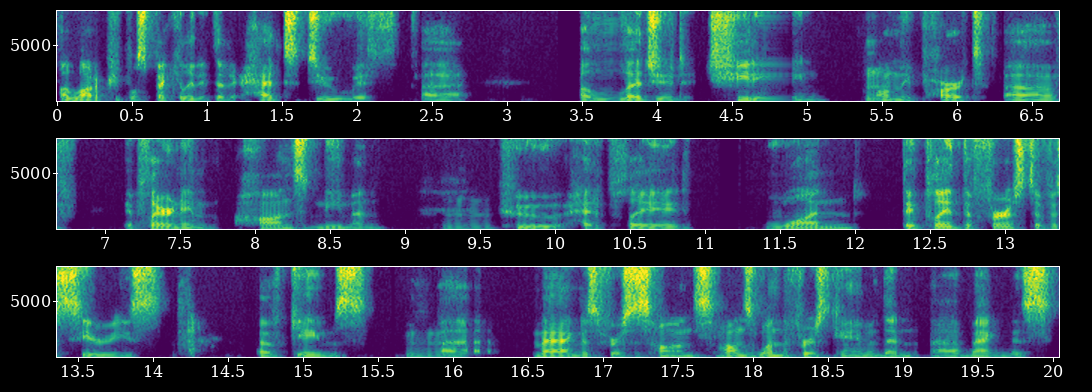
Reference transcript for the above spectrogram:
a lot of people speculated that it had to do with uh, alleged cheating Hmm. on the part of a player named Hans Niemann, Mhm. who had played one, they played the first of a series of games Mhm. Uh, Magnus versus Hans. Hans won the first game, and then uh, Magnus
